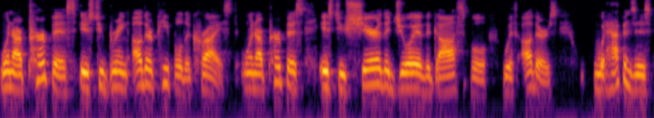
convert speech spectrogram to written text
when our purpose is to bring other people to Christ, when our purpose is to share the joy of the gospel with others, what happens is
